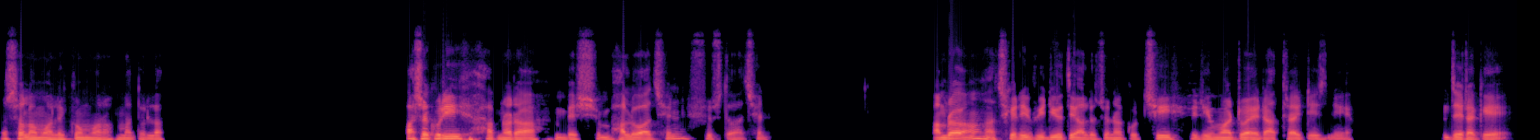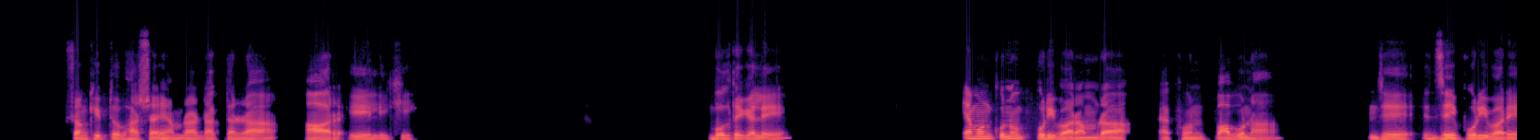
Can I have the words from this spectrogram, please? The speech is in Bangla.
আসসালামু আলাইকুম ওয়া আশা করি আপনারা বেশ ভালো আছেন, সুস্থ আছেন। আমরা আজকের এই ভিডিওতে আলোচনা করছি রিউমাটয়েড আর্থ্রাইটিস নিয়ে। যেটাকে সংক্ষিপ্ত ভাষায় আমরা ডাক্তাররা RA লিখি। বলতে গেলে এমন কোনো পরিবার আমরা এখন পাবো না যে, যে পরিবারে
